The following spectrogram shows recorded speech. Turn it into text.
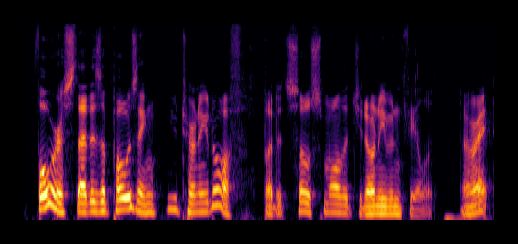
force that is opposing you turning it off, but it's so small that you don't even feel it. All right.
